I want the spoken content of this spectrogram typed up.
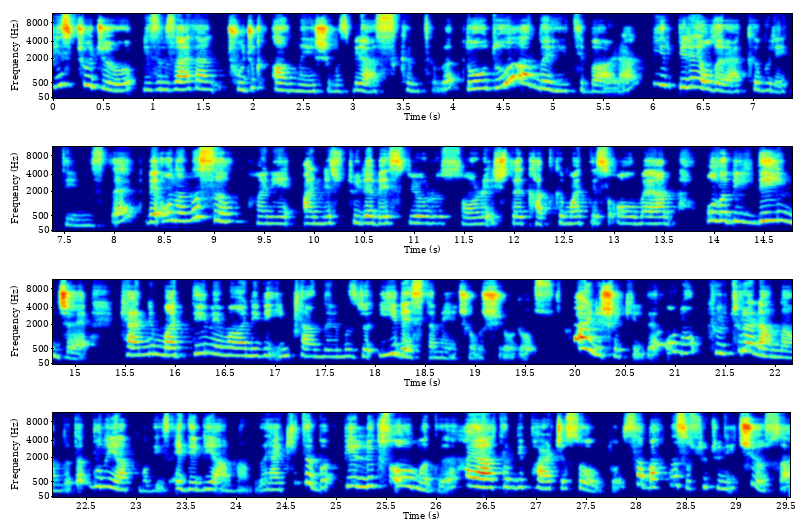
Biz çocuğu, bizim zaten çocuk anlayışı yaşımız biraz sıkıntılı. Doğduğu andan itibaren bir birey olarak kabul ettiğimizde ve ona nasıl hani anne sütüyle besliyoruz sonra işte katkı maddesi olmayan olabildiğince kendi maddi ve manevi imkanlarımızla iyi beslemeye çalışıyoruz. Aynı şekilde onu kültürel anlamda da bunu yapmalıyız. Edebi anlamda. Yani kitabı bir lüks olmadığı, hayatın bir parçası olduğu, sabah nasıl sütünü içiyorsa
